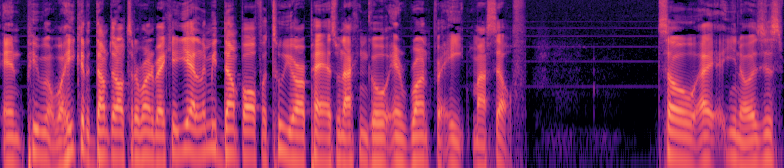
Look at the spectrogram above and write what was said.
and people, well, he could have dumped it off to the running back here. Yeah, let me dump off a two yard pass when I can go and run for eight myself. So, uh, you know, it's just,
